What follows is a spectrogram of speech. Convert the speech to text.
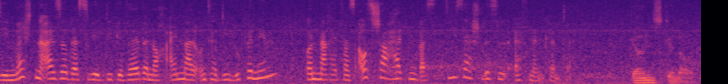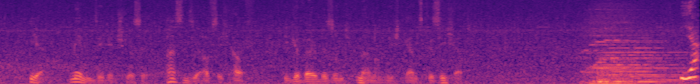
Sie möchten also, dass wir die Gewölbe noch einmal unter die Lupe nehmen und nach etwas Ausschau halten, was dieser Schlüssel öffnen könnte. Ganz genau. Hier, nehmen Sie den Schlüssel. Passen Sie auf sich auf. Die Gewölbe sind immer noch nicht ganz gesichert. Ja!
